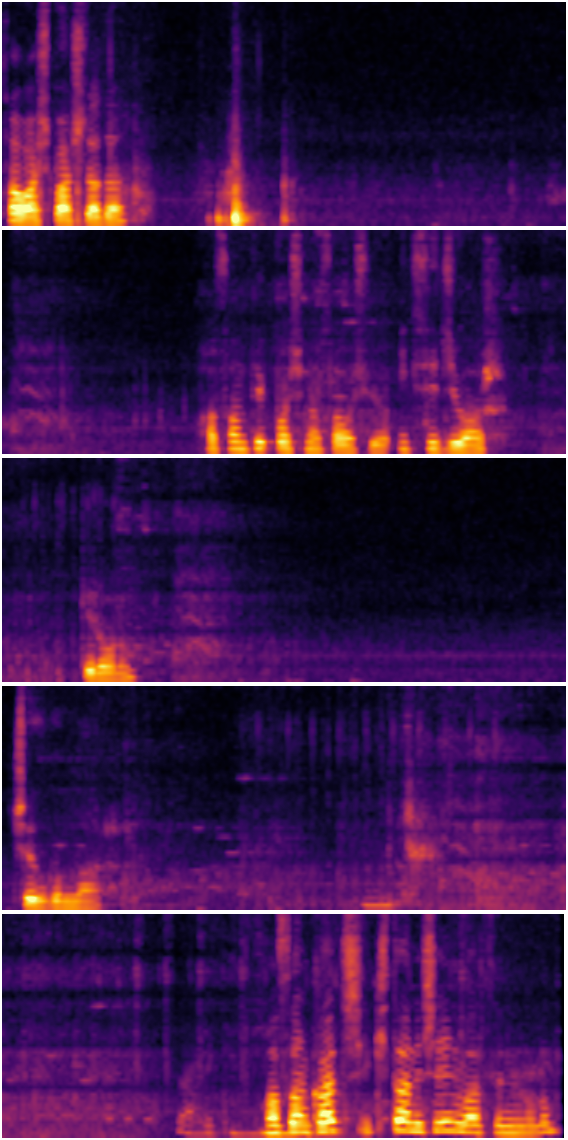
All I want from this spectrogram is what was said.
Savaş başladı. Hasan tek başına savaşıyor. X'ci var. Gel oğlum. Çılgınlar. Hasan kaç? İki tane şeyin var senin oğlum.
